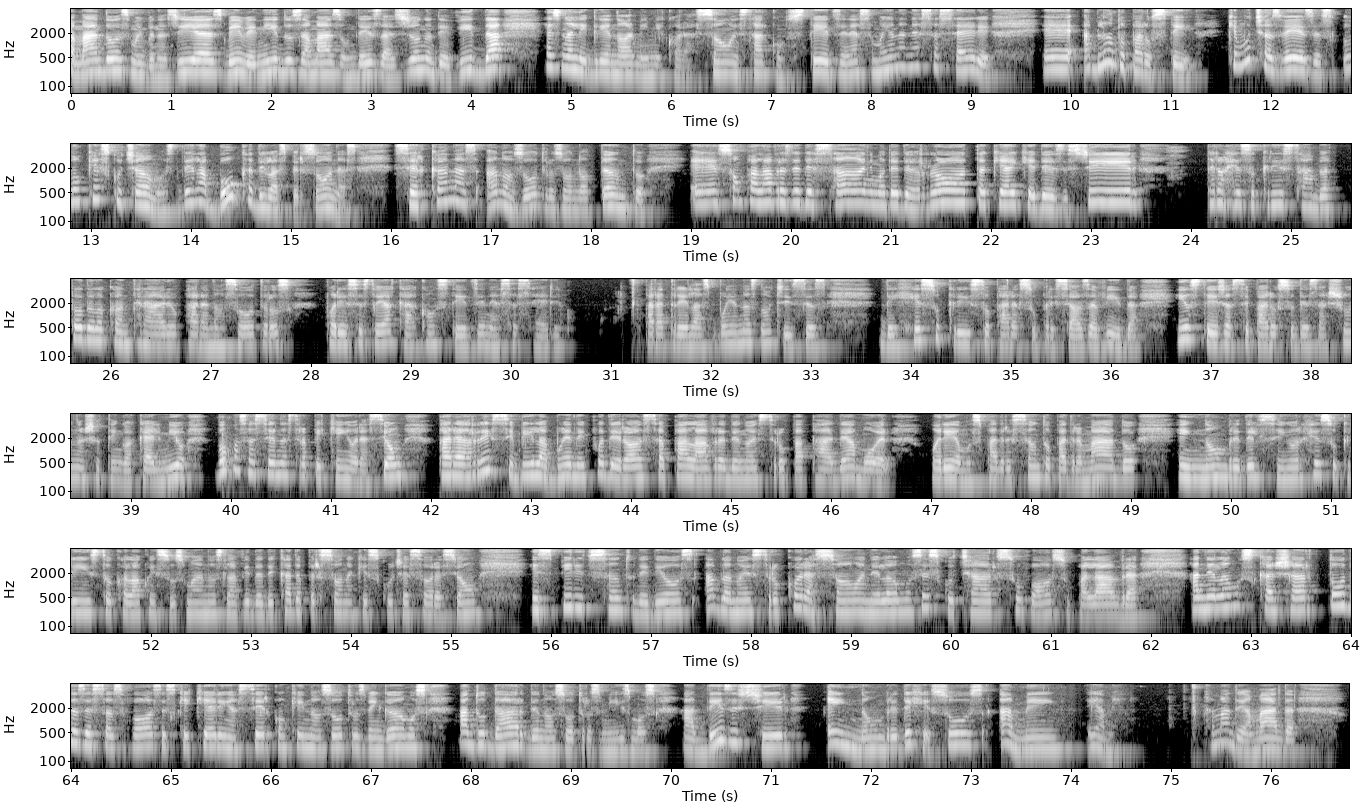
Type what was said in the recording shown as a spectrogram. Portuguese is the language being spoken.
Amados, muito buenos dias, bem-vindos a mais um desajuno de vida. É uma alegria enorme em meu coração estar com vocês nessa manhã, nessa série, eh, hablando para você, que muitas vezes o que escuchamos de la boca de las personas cercanas a nós outros ou não tanto, eh, são palavras de desânimo, de derrota, que há que desistir, pero Jesucristo habla todo o contrário para nós outros. Por isso estou aqui com vocês nessa série, para trazer as buenas notícias de Jesucristo para sua preciosa vida. E você já separou seu desayuno, eu tenho aqui o meu. Vamos fazer nossa pequena oração para receber a buena e poderosa palavra de nosso Papá de amor. Oremos, Padre Santo, Padre amado, em nome do Senhor Jesucristo, coloco em suas mãos a vida de cada pessoa que escute essa oração. Espírito Santo de Deus, habla nosso coração, anelamos escuchar sua voz, sua palavra, anelamos callar todas essas vozes que querem ser com quem nós outros vengamos a dudar de nós outros mesmos, a desistir, em nome de Jesus. Amém e amém. Amado e amada,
